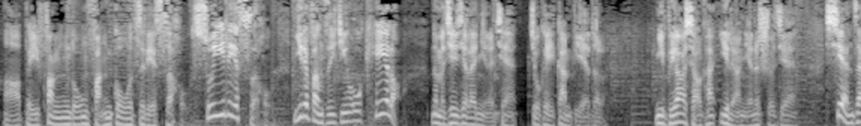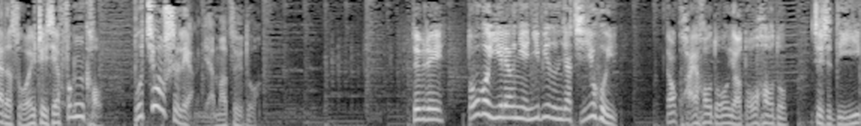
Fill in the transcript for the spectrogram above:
啊，被房东放鸽子的时候、水的时候，你的房子已经 OK 了，那么接下来你的钱就可以干别的了。你不要小看一两年的时间，现在的所谓这些风口，不就是两年吗？最多，对不对？多过一两年，你比人家机会要快好多，要多好多。这是第一，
